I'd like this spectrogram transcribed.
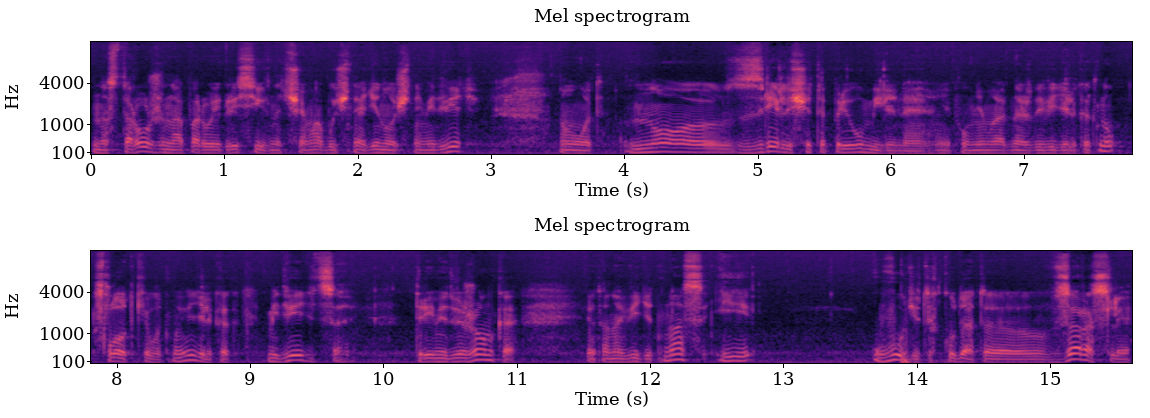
настороженно, а порой агрессивно, чем обычный одиночный медведь. Вот. Но зрелище это преумильное. Я помню, мы однажды видели, как, ну, с лодки вот мы видели, как медведица, три медвежонка, это она видит нас и уводит их куда-то в заросли,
